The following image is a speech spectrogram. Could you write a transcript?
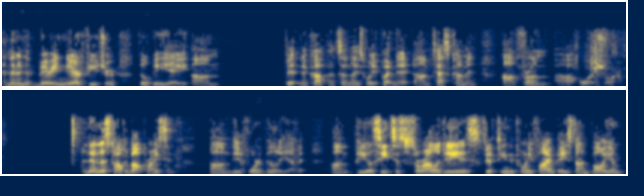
And then in the very near future, there'll be a um, fit in a cup. That's a nice way of putting it. Um, test coming uh, from uh, OraSure. And then let's talk about pricing, um, the affordability of it. Um, POC serology is 15 to 25 based on volume.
